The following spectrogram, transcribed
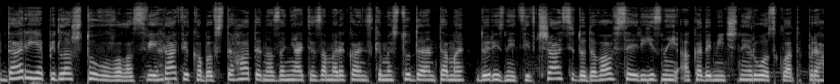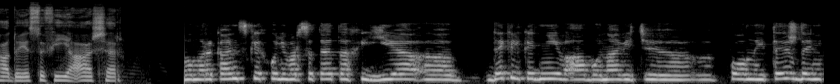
Дар'я підлаштовувала свій графік, аби встигати на заняття з американськими студентами. До різниці в часі додавався різний академічний розклад, пригадує Софія Ашер. В американських університетах є е, декілька днів або навіть е, повний тиждень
